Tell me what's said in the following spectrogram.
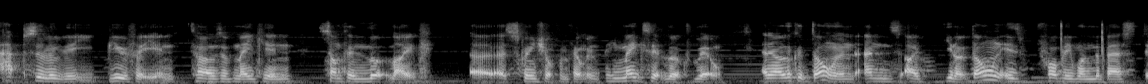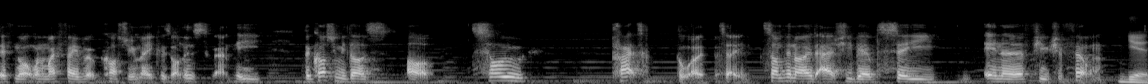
absolutely beautifully in terms of making something look like uh, a screenshot from film. He makes it look real. And then I look at Dalton, and I, you know, Dalton is probably one of the best, if not one of my favorite costume makers on Instagram. He, the costume he does are so practical. I'd say something I'd actually be able to see in a future film. Yeah.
